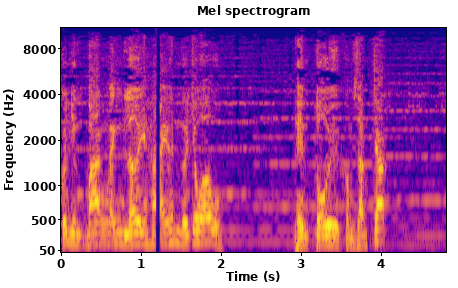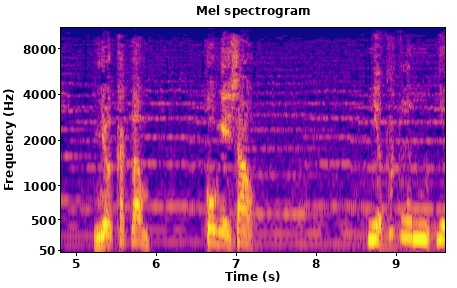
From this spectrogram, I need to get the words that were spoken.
có những bang lãnh lợi hại hơn người châu Âu. Nên tôi không dám chắc. Nhược Khắc Lâm, cô nghĩ sao? Nhược Khắc Lâm vừa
